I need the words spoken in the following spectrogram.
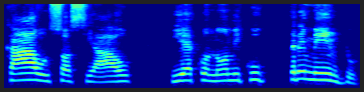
caos social e econômico tremendo,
